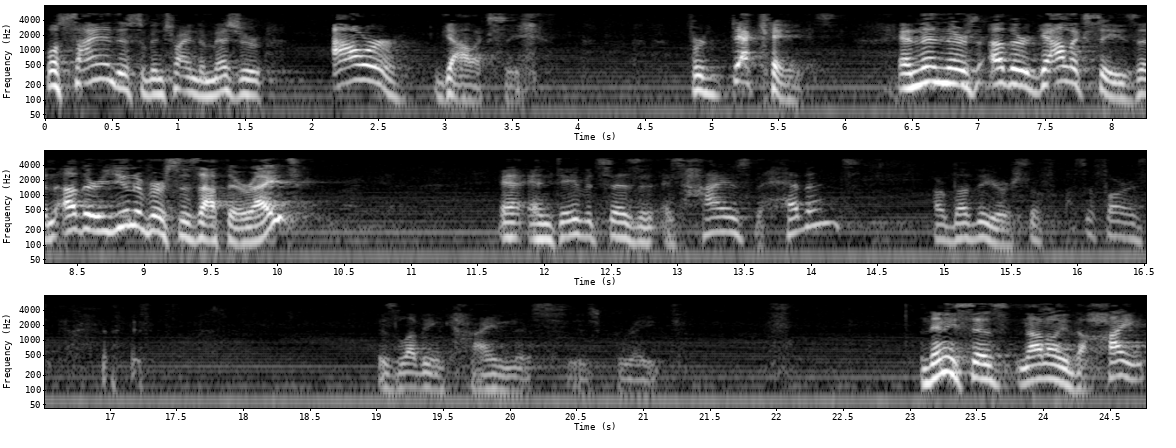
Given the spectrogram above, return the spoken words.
Well, scientists have been trying to measure our galaxy for decades. And then there's other galaxies and other universes out there, right? And, and David says, as high as the heavens are above the earth, so, so far as his loving kindness is great. And then he says, not only the height,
